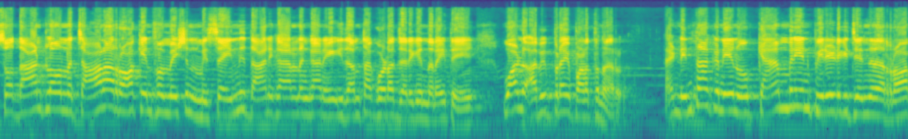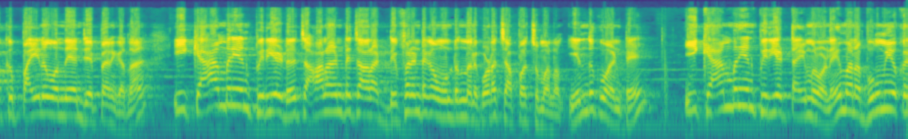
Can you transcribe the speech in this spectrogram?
సో దాంట్లో ఉన్న చాలా రాక్ ఇన్ఫర్మేషన్ మిస్ అయింది. దాని కారణంగానే ఇదంతా కూడా జరిగిందని అయితే వాళ్ళు అభిప్రాయపడుతున్నారు. అండ్ ఇందాక నేను క్యాంబ్రియన్ పీరియడ్కి చెందిన రాక్ పైన ఉంది అని చెప్పాను కదా. ఈ క్యాంబ్రియన్ పీరియడ్ చాలా అంటే చాలా డిఫరెంట్గా ఉంటుందని కూడా చెప్పొచ్చు మనం. ఎందుకు అంటే ఈ క్యాంబ్రియన్ పీరియడ్ టైంలోనే మన భూమి యొక్క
